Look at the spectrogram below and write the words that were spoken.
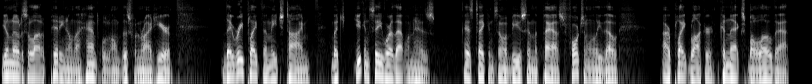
you'll notice a lot of pitting on the handle on this one right here. They replate them each time, but you can see where that one has has taken some abuse in the past. Fortunately, though, our plate blocker connects below that.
